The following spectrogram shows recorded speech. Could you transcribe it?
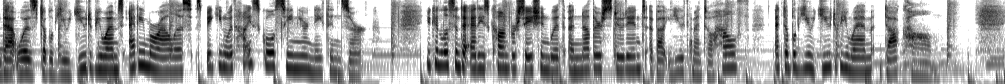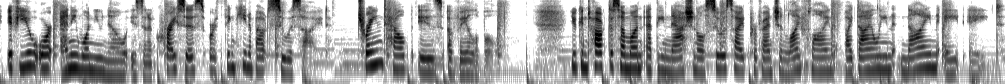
That was WUWM's Eddie Morales speaking with high school senior Nathan Zirk. You can listen to Eddie's conversation with another student about youth mental health at WUWM.com. If you or anyone you know is in a crisis or thinking about suicide, trained help is available. You can talk to someone at the National Suicide Prevention Lifeline by dialing 988.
